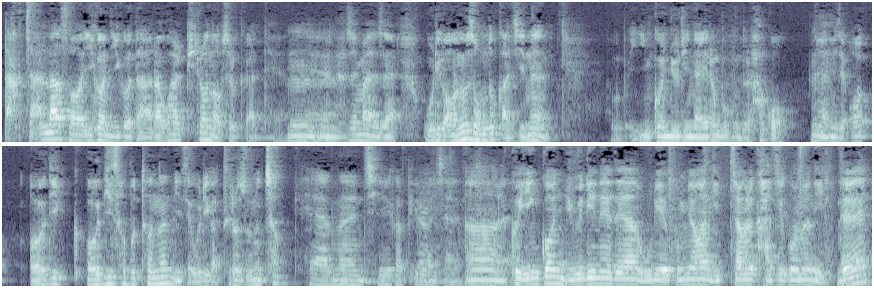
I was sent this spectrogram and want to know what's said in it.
딱 잘라서 이건 이거다라고 할 필요는 없을 것 같아요. 음, 네, 음. 하지만 이제 우리가 어느 정도까지는 인권유리나 이런 부분들을 하고 그다음에 네. 이제 어, 어디 어디서부터는 이제 우리가 들어주는 척 해야 하는 지혜가 필요하지 않을까 아. 그 인권 유린에 대한 우리의 분명한 입장을 가지고는 이때 네.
